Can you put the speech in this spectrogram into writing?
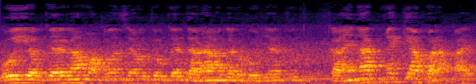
وہی اب کہے گا ہم عقل سے ہو تو کہ درا اگر ہو جائے تو کائنات میں کیا فرق آئے؟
